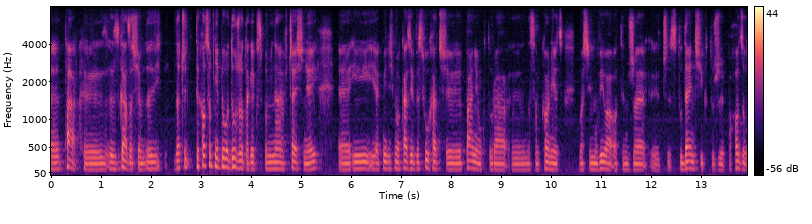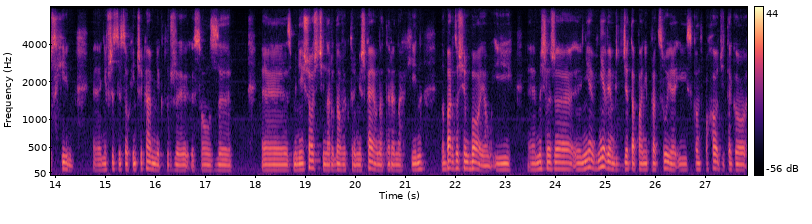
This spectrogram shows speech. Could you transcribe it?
E, tak, e, zgadza się. E, znaczy, tych osób nie było dużo, tak jak wspominałem wcześniej. I jak mieliśmy okazję wysłuchać panią, która na sam koniec właśnie mówiła o tym, że studenci, którzy pochodzą z Chin, nie wszyscy są Chińczykami, niektórzy są z z mniejszości narodowych, które mieszkają na terenach Chin, no bardzo się boją i e, myślę, że nie, nie wiem, gdzie ta pani pracuje i skąd pochodzi. Tego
